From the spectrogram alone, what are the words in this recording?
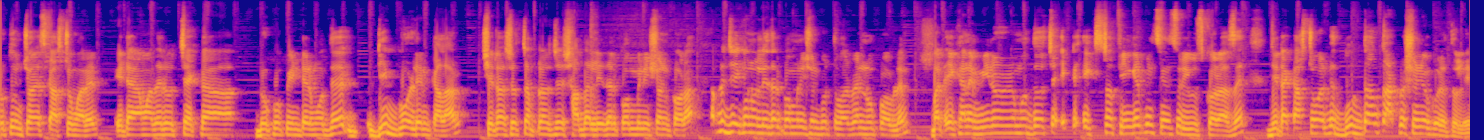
নতুন চয়েস কাস্টমারের এটা আমাদের হচ্ছে একটা ডোকো প্রিন্টের মধ্যে ডিপ গোল্ডেন কালার সেটা হচ্ছে আপনার হচ্ছে সাদা লেদার কম্বিনেশন করা। আপনি যে কোনো লেদার কম্বিনেশন করতে পারবেন নো প্রবলেম বাট এখানে মিররের মধ্যে হচ্ছে একটা এক্সট্রা ফিঙ্গারপ্রিন্ট সেন্সর ইউজ করা আছে যেটা কাস্টমারকে দুর্দান্ত আকর্ষণীয় করে তোলে।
